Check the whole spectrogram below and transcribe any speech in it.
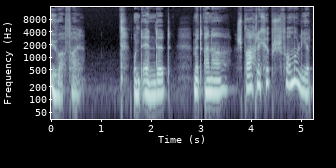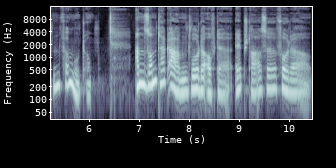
Überfall und endet mit einer sprachlich hübsch formulierten Vermutung. An Sonntagabend wurde auf der Elbstraße vor der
